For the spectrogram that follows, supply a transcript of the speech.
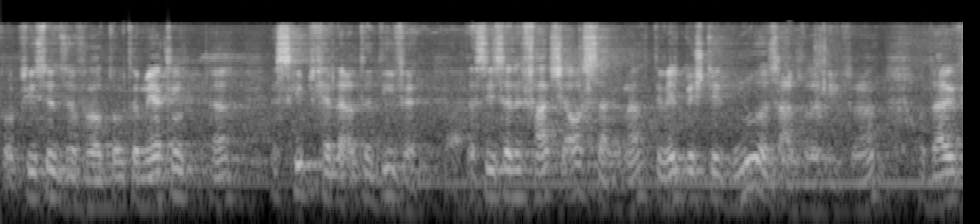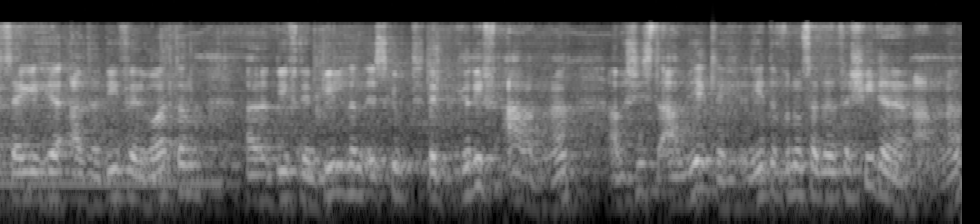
Frau Thyssen, Frau Dr. Merkel, ja, es gibt keine Alternative. Das ist eine falsche Aussage. Ne? Die Welt besteht nur aus Alternativen. Ne? Und da zeige ich hier Alternative in Worten, Alternative in Bildern. Es gibt den Begriff arm, ne? aber es ist arm wirklich. Jeder von uns hat einen verschiedenen Arm. Ne?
